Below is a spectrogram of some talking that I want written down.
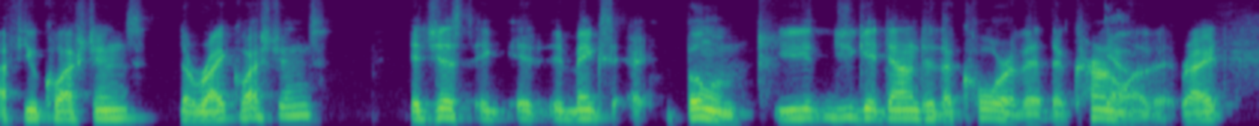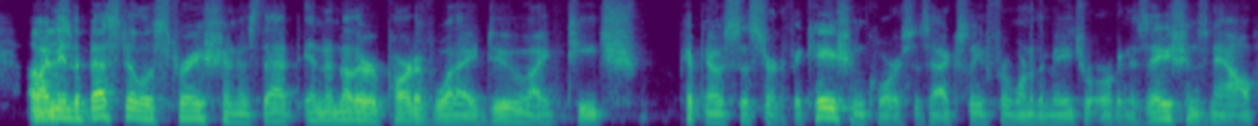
a few questions, the right questions, it just it it, it makes eh, boom. You you get down to the core of it, the kernel yeah. of it, right? Well, I mean, the best illustration is that in another part of what I do, I teach hypnosis certification courses actually for one of the major organizations now.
